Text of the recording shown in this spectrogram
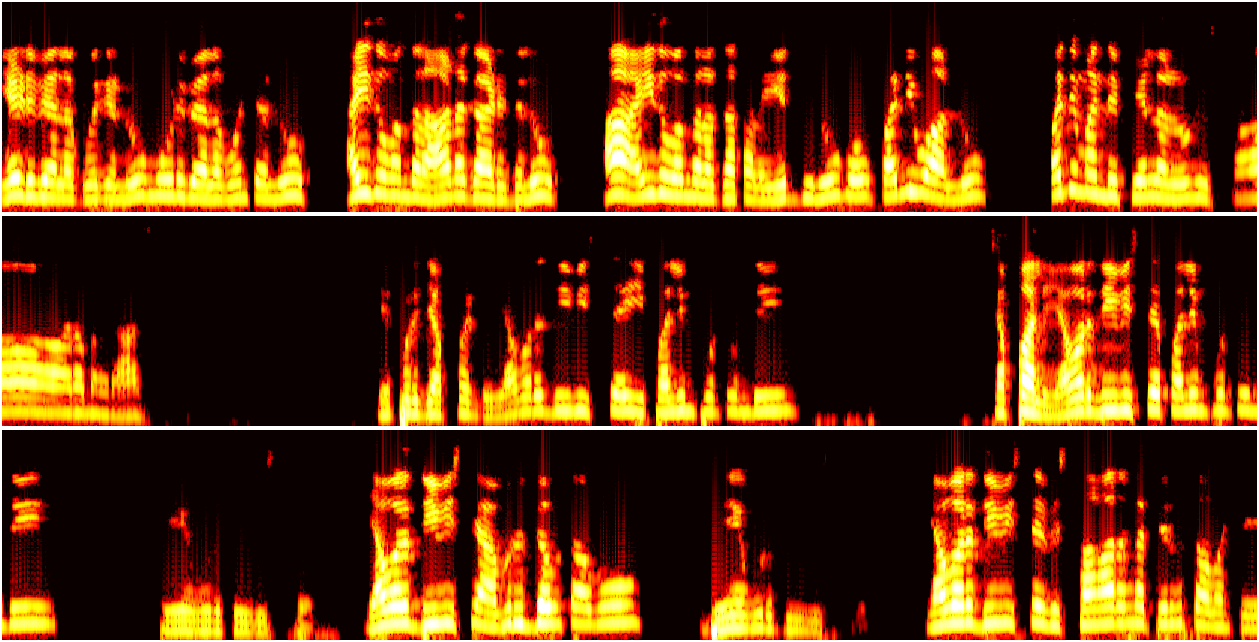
ఏడు వేల గొర్రెలు మూడు వేల ఒంటెలు ఐదు వందల ఆడగాడిదలు ఆ ఐదు వందల జతల ఎద్దులు పని వాళ్ళు పది మంది పిల్లలు విస్తారమైన ఆశ ఇప్పుడు చెప్పండి ఎవరు దీవిస్తే ఈ ఫలింపు ఉంటుంది? చెప్పాలి ఎవరు దీవిస్తే ఫలింపు ఉంటుంది? దేవుడు దీవిస్తే. ఎవరు దీవిస్తే అభివృద్ధి అవుతావు? దేవుడు దీవిస్తే. ఎవరు దీవిస్తే విస్తారంగా తిరుగుతావంటే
